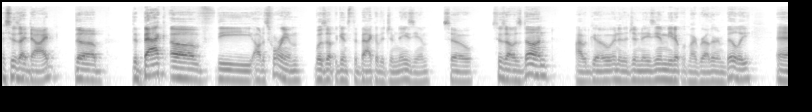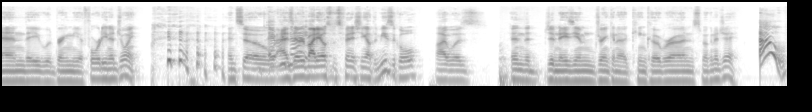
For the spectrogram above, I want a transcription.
as soon as I died, the the back of the auditorium was up against the back of the gymnasium. So as soon as I was done, I would go into the gymnasium, meet up with my brother and Billy, and they would bring me a forty and a joint. and so Every as night. everybody else was finishing out the musical, I was in the gymnasium drinking a King Cobra and smoking a J. Oh,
